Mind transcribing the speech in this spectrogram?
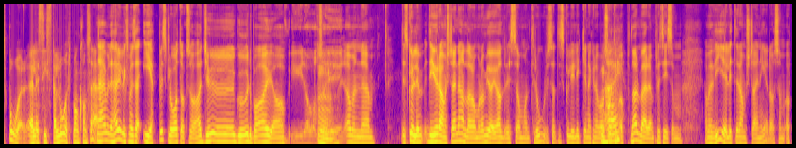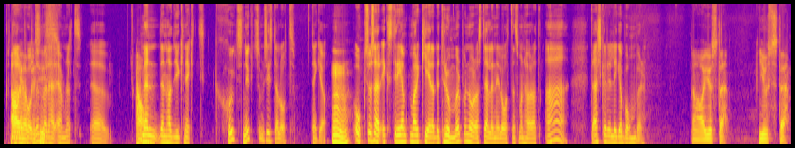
spår eller sista låt på en konsert. Nej men det här är liksom en sån här episk låt också. Adjö, goodbye, auf Wiedersehen. Mm. Ja men eh, det skulle, det är ju Rammstein det handlar om och de gör ju aldrig som man tror så att det skulle ju lika gärna kunna vara Nej. så att de öppnar med den precis som Ja men vi är lite Rammsteiniga då som öppnar ja, ja, podden precis. med det här ämnet uh, ja. Men den hade ju knäckt sjukt snyggt som sista låt Tänker jag mm. Också så här extremt markerade trummor på några ställen i låten som man hör att Ah, där ska det ligga bomber Ja just det Just det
